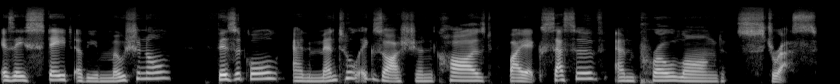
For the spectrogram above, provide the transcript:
is a state of emotional, physical and mental exhaustion caused by excessive and prolonged stress.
